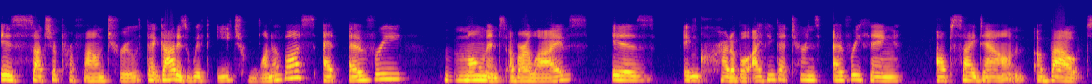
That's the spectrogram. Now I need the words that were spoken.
is such a profound truth that God is with each one of us at every moment of our lives is incredible. I think that turns everything upside down about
